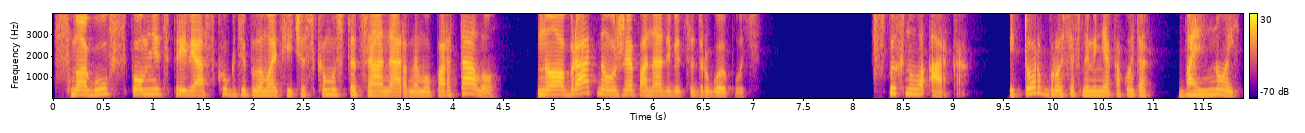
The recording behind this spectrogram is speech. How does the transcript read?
Смогу вспомнить привязку к дипломатическому стационарному порталу, но обратно уже понадобится другой путь». Вспыхнула арка, и Тор, бросив на меня какой-то больной,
